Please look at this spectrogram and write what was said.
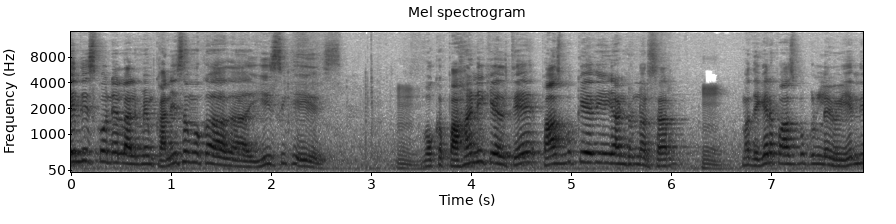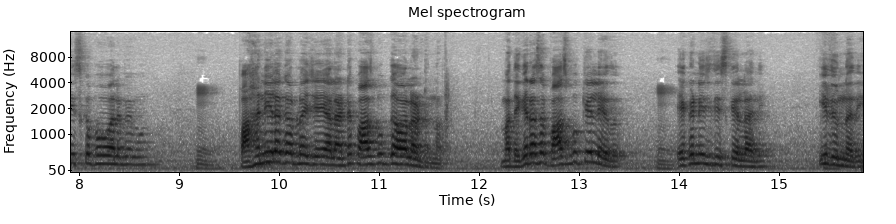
ఏం తీసుకొని వెళ్ళాలి? మేము కనీసం ఒక ఈసీకి ఒక పహానీకి వెళ్తే పాస్బుక్ ఏది అంటున్నారు సార్? మా దగ్గర పాస్బుక్లు లేవు. ఏం తీసుకుపోవాలి మేము? పహనీలకు అప్లై చేయాలంటే పాస్బుక్ కావాలంటున్నారు. మా దగ్గర అసలు పాస్బుక్కే లేదు. ఎక్కడి నుంచి తీసుకెళ్ళాలి? ఇది ఉన్నది.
